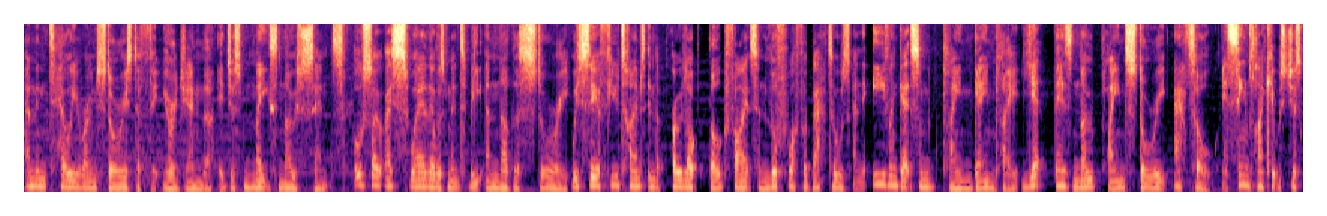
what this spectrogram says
and then tell your own stories to fit your agenda. It just makes no sense. Also, I swear there was meant to be another story. We see a few times in the prologue dogfights and Luftwaffe battles and even get some plane gameplay, yet there's no plane story at all. It seems like it was just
